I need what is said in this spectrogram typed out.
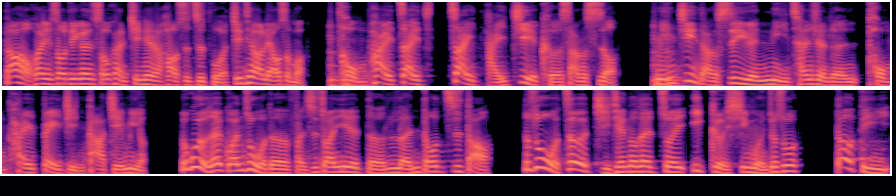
大家好，欢迎收听跟收看今天的好事之徒。今天要聊什么？统派在在台借壳上市哦。民进党市议员拟参选人统派背景大揭秘哦。如果有在关注我的粉丝专业的人都知道，就说我这几天都在追一个新闻，就说到底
